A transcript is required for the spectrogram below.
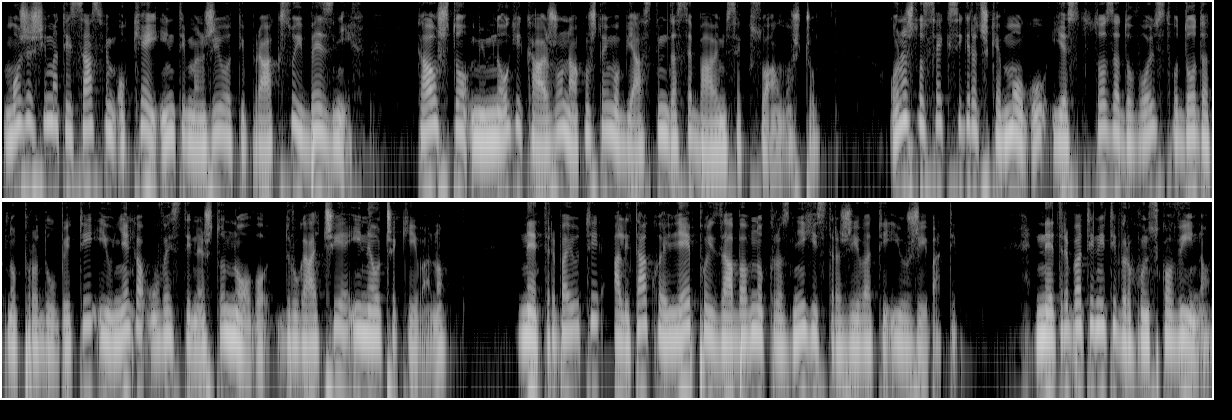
Možeš imati sasvim ok intiman život i praksu i bez njih. Kao što mi mnogi kažu nakon što im objasnim da se bavim seksualnošću. Ono što seks igračke mogu jest to zadovoljstvo dodatno produbiti i u njega uvesti nešto novo, drugačije i neočekivano. Ne trebaju ti, ali tako je lijepo i zabavno kroz njih istraživati i uživati. Ne treba ti niti vrhunsko vino.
